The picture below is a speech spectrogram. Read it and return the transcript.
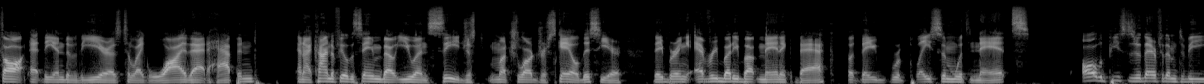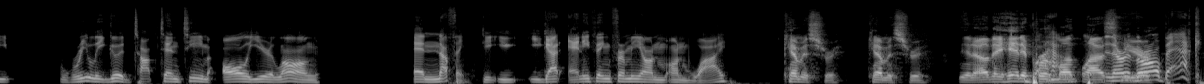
thought at the end of the year as to like why that happened. And I kind of feel the same about UNC, just much larger scale this year. They bring everybody but Manek back, but they replace him with Nance. All the pieces are there for them to be really good top 10 team all year long and nothing. You you got anything for me on on why? Chemistry. Chemistry. You know, they hit it for a month last they're, year. They're all back.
